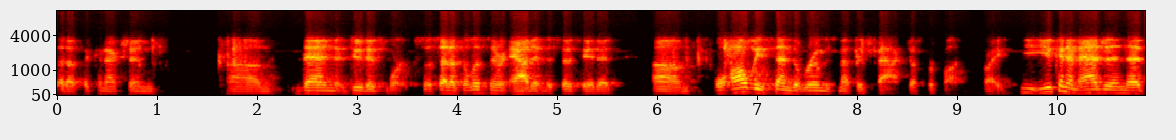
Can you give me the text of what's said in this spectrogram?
set up the connection, um, then do this work. So set up the listener, add it, and associate it. Um, we'll always send the rooms message back just for fun, right? You, you, can imagine that,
